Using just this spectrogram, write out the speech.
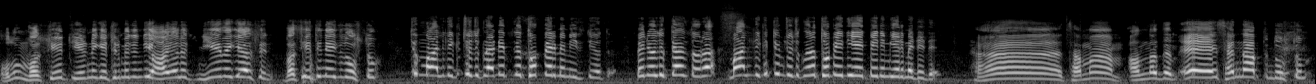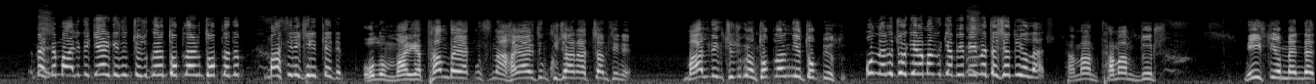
Oğlum vasiyet yerine getirmedin diye hayalet niye eve gelsin? Vasiyeti neydi dostum? tüm mahalledeki çocukların hepsine top vermemi istiyordu. Ben öldükten sonra mahalledeki tüm çocuklara top hediye et benim yerime dedi. Ha tamam anladım. Ee sen ne yaptın dostum? Ben de mahalledeki herkesin çocukların toplarını topladım. Mahzene kilitledim. Oğlum var ya tam dayaklısın ha. Hayaletin kucağına atacağım seni. Mahalledeki çocukların toplarını niye topluyorsun? Onlar da çok yaramazlık yapıyor evime taş atıyorlar. Tamam tamam dur. Ne istiyorsun benden?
